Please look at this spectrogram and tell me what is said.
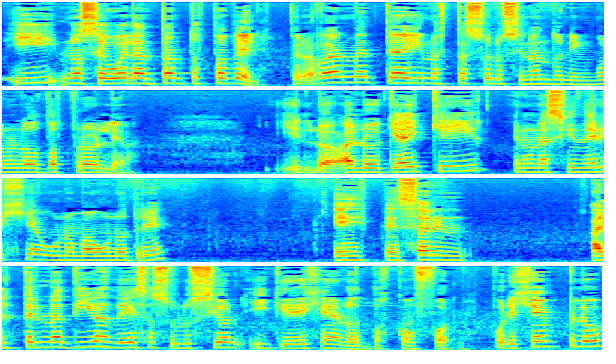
y no se vuelan tantos papeles. Pero realmente ahí no está solucionando ninguno de los dos problemas. Y lo, a lo que hay que ir en una sinergia 1 más 1, 3 es pensar en alternativas de esa solución y que dejen a los dos conformes. Por ejemplo,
